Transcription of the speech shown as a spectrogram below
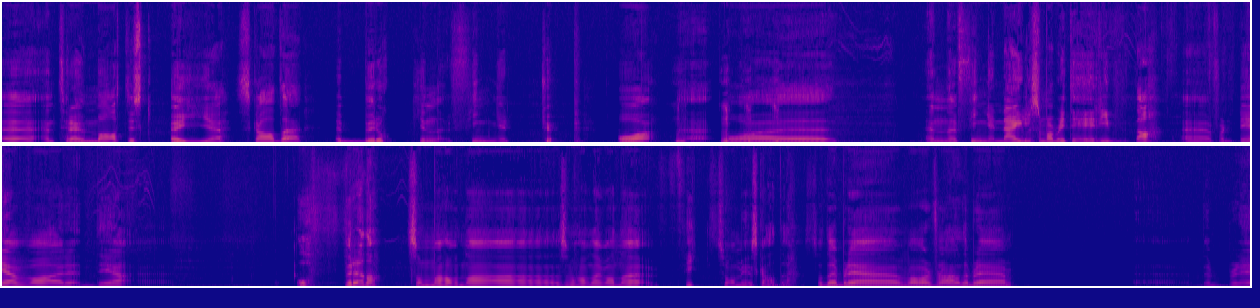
uh, en traumatisk øyeskade, brukken fingertupp og, og en fingernegl som har blitt revet. Eh, for det var det uh, offeret, da, som havna, som havna i vannet, fikk så mye skade. Så det ble Hva var det for noe? Det ble eh, Det ble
